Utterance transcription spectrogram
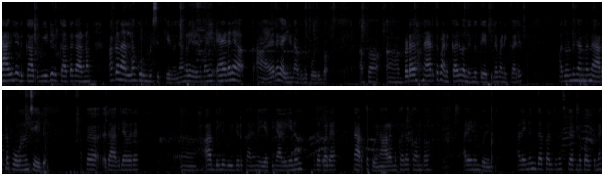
രാവിലെ എടുക്കാത്ത വീഡിയോ എടുക്കാത്ത കാരണം ഒക്കെ നല്ല കുറുമ്പിടിച്ചിരിക്കുന്നു. ഞങ്ങൾ ഏഴ് മണി ഏഴര ഏഴര കഴിഞ്ഞിട്ട് അവിടെ നിന്ന് പോരുമ്പോൾ അപ്പോൾ ഇവിടെ നേരത്തെ പണിക്കാർ വന്നിരുന്നു തേപ്പിന്റെ പണിക്കാർ. അതുകൊണ്ട് ഞങ്ങൾ നേരത്തെ പോവുകയും ചെയ്തു. അപ്പോൾ രാവിലെ അവരെ അതിൽ വീഡിയോ എടുക്കാനും വയ്യ. പിന്നെ അളിയനും അതേപോലെ നേരത്തെ പോയിണ്. ആറേമുക്കാലൊക്കെ ആകുമ്പോൾ അളിയനും പോയിണ്. അളിയനും ഇതേപോലെ തന്നെ സ്റ്റേറിന്റെ പോലെ തന്നെ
